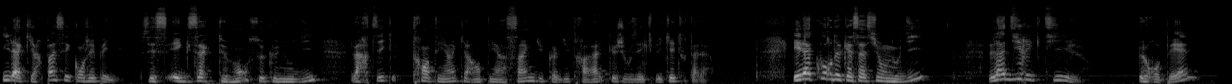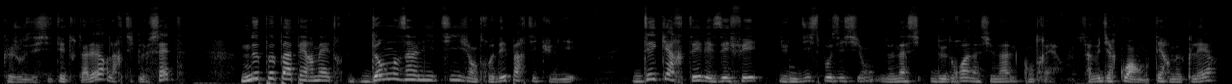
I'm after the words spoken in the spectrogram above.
il n'acquiert pas ses congés payés. C'est exactement ce que nous dit l'article 31-41-5 du Code du travail que je vous ai expliqué tout à l'heure. Et la Cour de cassation nous dit, la directive européenne, que je vous ai citée tout à l'heure, l'article 7, ne peut pas permettre, dans un litige entre des particuliers, d'écarter les effets d'une disposition de, droit national contraire. Ça veut dire quoi en termes clairs?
